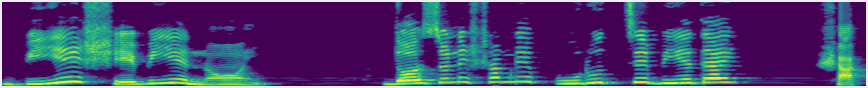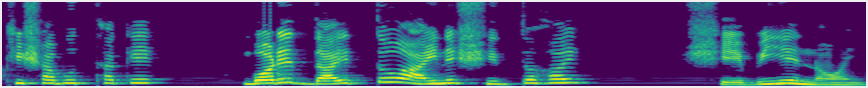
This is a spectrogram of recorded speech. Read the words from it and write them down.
বিয়ে সে বিয়ে নয়। দশজনের সামনে পুরুত যে বিয়ে দেয় সাক্ষী সাবুত থাকে। বরের দায়িত্ব আইনে সিদ্ধ হয় সে বিয়ে নয়।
